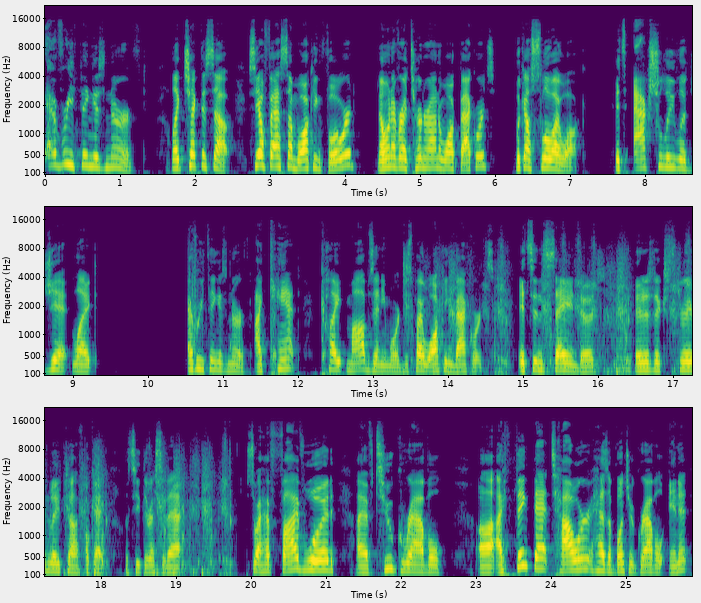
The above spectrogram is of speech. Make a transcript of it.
everything is nerfed. Like, check this out. See how fast I'm walking forward? Now, whenever I turn around and walk backwards, look how slow I walk. It's actually legit. Like, everything is nerfed. I can't kite mobs anymore just by walking backwards. It's insane, dude. It is extremely tough. Okay, let's eat the rest of that. So I have five wood. I have two gravel. Uh, I think that tower has a bunch of gravel in it,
